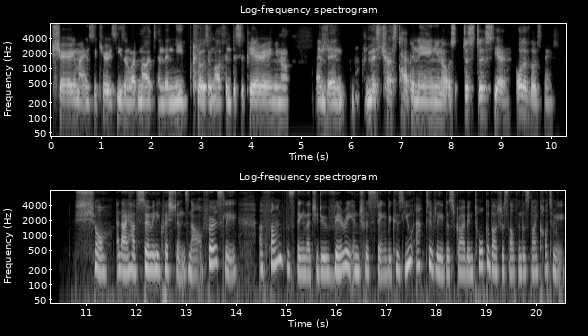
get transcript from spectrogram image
sharing my insecurities and whatnot, and then me closing off and disappearing, you know, and then mistrust happening, you know, just just yeah, all of those things. Sure, and I have so many questions now. Firstly, I find this thing that you do very interesting because you actively describe and talk about yourself in this dichotomy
